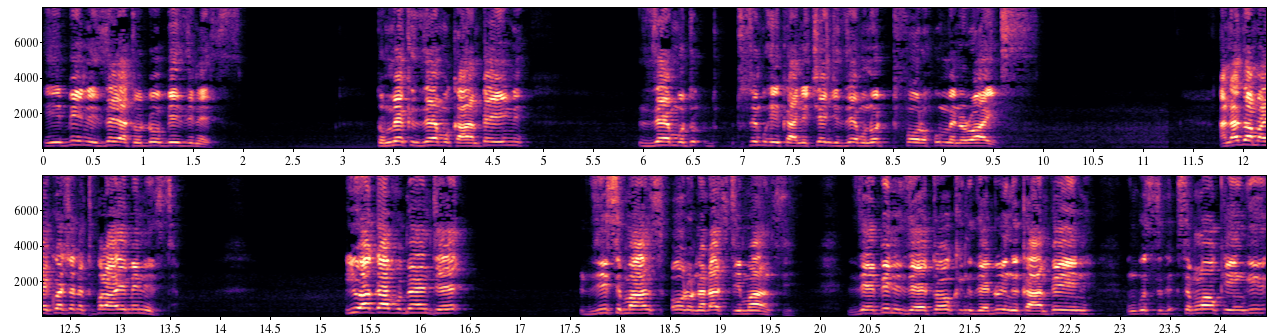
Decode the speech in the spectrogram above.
he been there to do business. To make them campaign them to, to think he can change them not for human rights Another my question to Prime Minister. Your government eh, this month or on last month, they've been there talking, they're doing a campaign, smoking,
